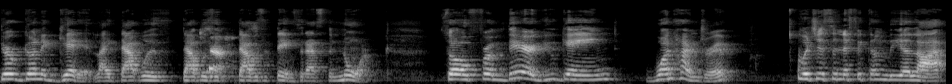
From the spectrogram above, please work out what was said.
they're gonna get it like that was that was Yeah. that was the thing so that's the norm so from there, you gained 100, which is significantly a lot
